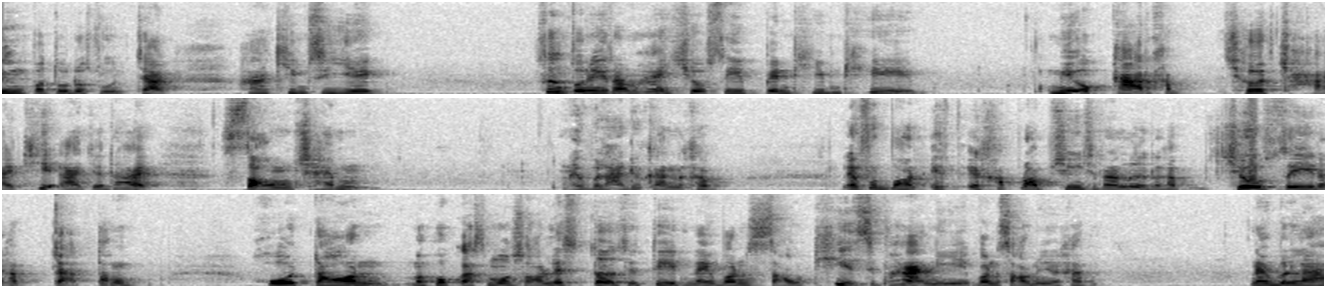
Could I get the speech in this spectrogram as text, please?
1 ประตูต่อศูนย์จากฮาคิมซีเยก ซึ่งตัวนี้ทำให้เชลซีเป็นทีมที่มีโอกาสครับเฉิดฉายที่อาจจะได้ 2 แชมป์ในเวลาเดียวกันนะครับ และฟุตบอล FA ครับรอบชิงชนะเลิศนะครับ เชลซีนะครับจะต้องโคจรมาพบกับสโมสรเลสเตอร์ซิตี้ในวันเสาร์ที่ 15 นี้วันเสาร์นี้นะครับ ในเวลา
